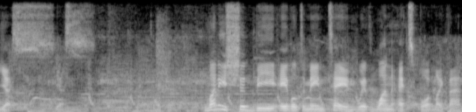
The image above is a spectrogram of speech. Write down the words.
Yes, yes. Okay. Money should be able to maintain with one export like that.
